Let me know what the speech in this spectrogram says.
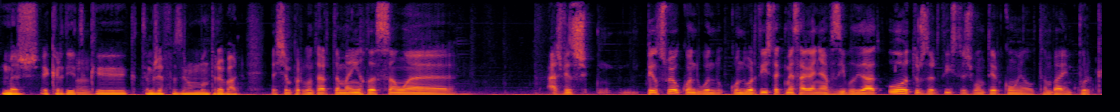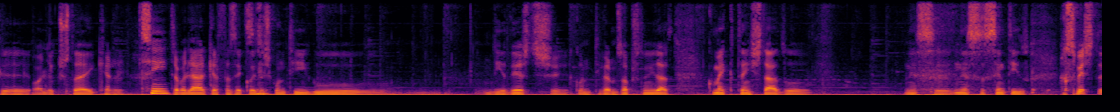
mas acredito Hum. que, que estamos a fazer um bom trabalho. Deixa-me perguntar também em relação a. Às vezes, penso eu, quando, quando, quando o artista começa a ganhar visibilidade, outros artistas vão ter com ele também, porque, olha, gostei, quero Sim. trabalhar, quero fazer coisas Sim. contigo. Um dia destes, quando tivermos a oportunidade, como é que tem estado nesse, nesse sentido? Recebeste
